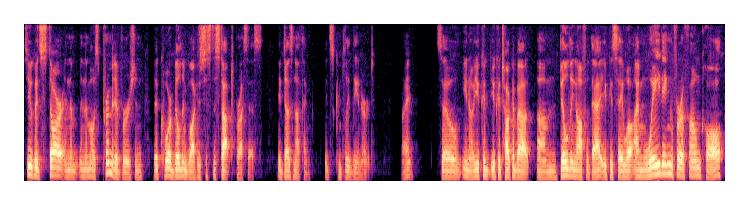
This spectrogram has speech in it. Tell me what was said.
so you could start in the in the most primitive version the core building block is just the stopped process it does nothing it's completely inert right So you know you could you could talk about um, building off of that. You could say, well, I'm waiting for a phone call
